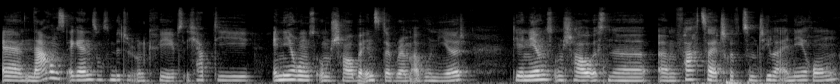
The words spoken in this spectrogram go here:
Äh, Nahrungsergänzungsmittel und Krebs. Ich habe die Ernährungsumschau bei Instagram abonniert. Die Ernährungsumschau ist eine ähm, Fachzeitschrift zum Thema Ernährung.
